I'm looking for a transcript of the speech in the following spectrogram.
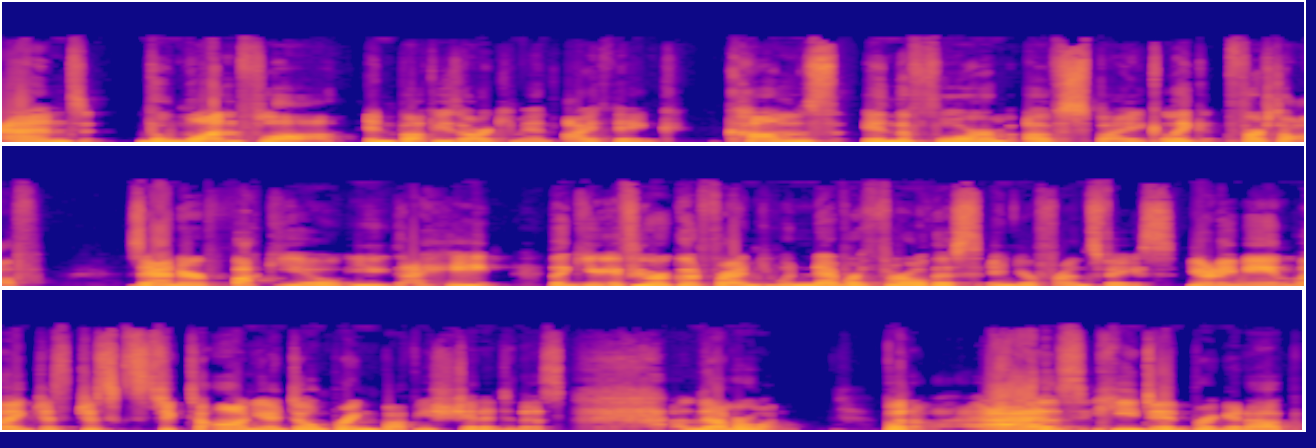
And the one flaw in Buffy's argument, I think, comes in the form of Spike. Like, first off, Xander, fuck you. you I hate like you, if you're a good friend, you would never throw this in your friend's face. You know what I mean? Like, just just stick to Anya. Don't bring Buffy shit into this. Number one. But as he did bring it up,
